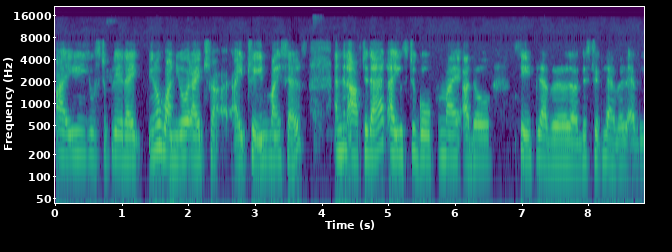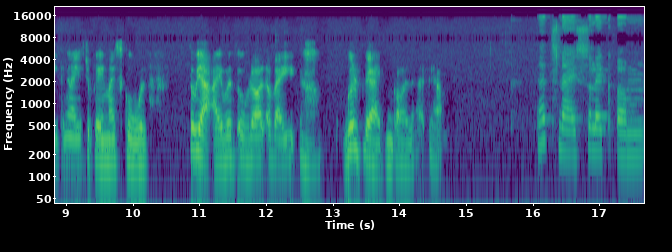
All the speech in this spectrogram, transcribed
I used to play like, you know, one year I try I trained myself, and then after that, I used to go for my other state level, or district level, everything. And I used to play in my school. So yeah, I was overall a very good player, I can call that. Yeah. That's nice. So, like, um,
